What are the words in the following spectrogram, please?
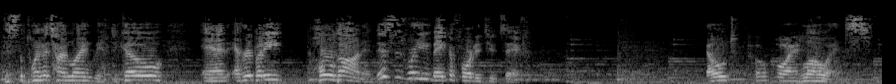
This is the point of the timeline. We have to go. And everybody hold on. And this is where you make a fortitude save. Don't Oh boy. blow it.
